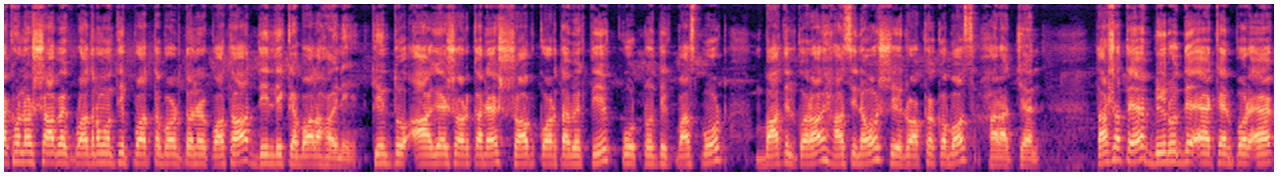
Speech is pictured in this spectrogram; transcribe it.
এখনও সাবেক প্রধানমন্ত্রী প্রত্যাবর্তনের কথা দিল্লিকে বলা হয়নি। কিন্তু আগে সরকারের সব কর্তা ব্যক্তি কূটনৈতিক পাসপোর্ট বাতিল করায় হাসিনাও সেই রক্ষা কবচ হারাচ্ছেন। তার সাথে বিরুদ্ধে একের পর এক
